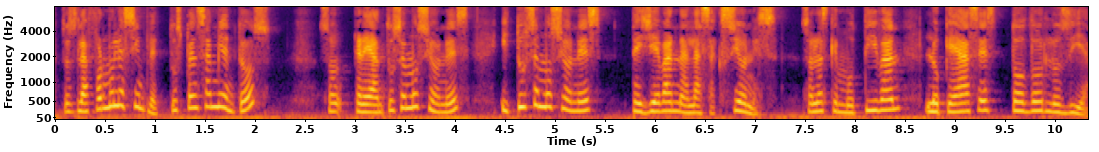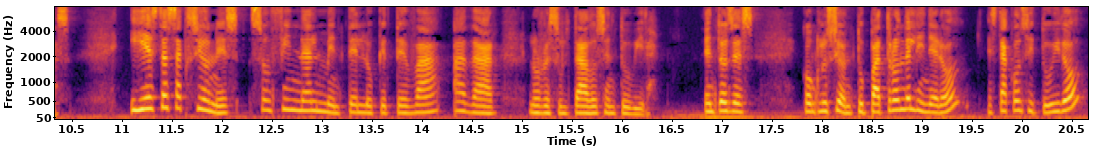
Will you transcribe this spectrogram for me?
Entonces, la fórmula es simple. Tus pensamientos son, crean tus emociones y tus emociones te llevan a las acciones son las que motivan lo que haces todos los días. Y estas acciones son finalmente lo que te va a dar los resultados en tu vida. Entonces, conclusión, tu patrón del dinero está constituido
